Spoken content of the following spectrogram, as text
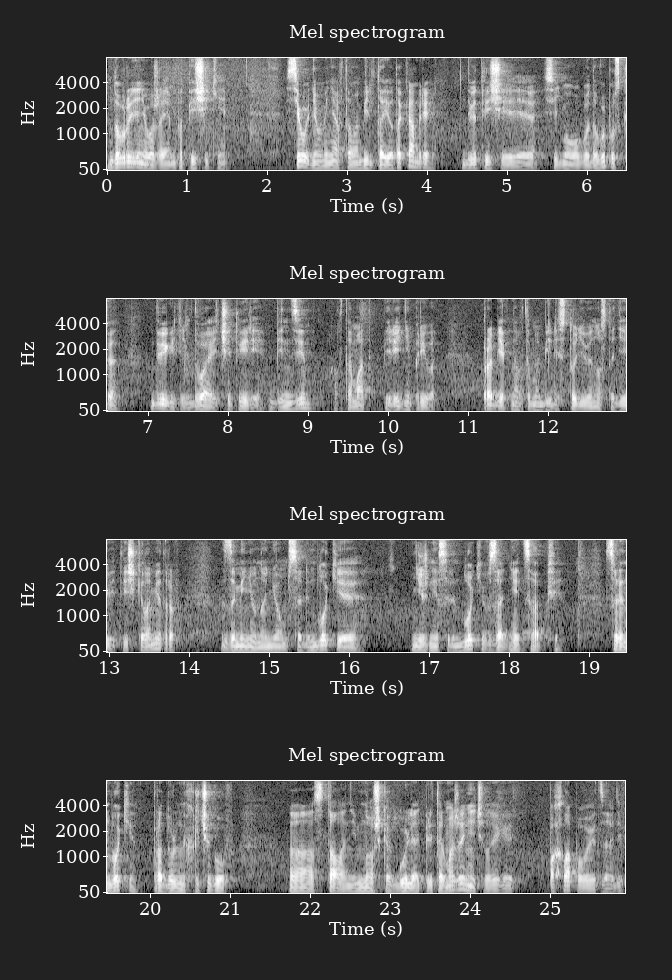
Добрый день, уважаемые подписчики. Сегодня у меня автомобиль Toyota Camry 2007 года выпуска. Двигатель 2.4 бензин, автомат, передний привод. Пробег на автомобиле 199 тысяч километров. Заменю на нем сайлентблоки, нижние сайлентблоки в задней цапфе. Сайлентблоки продольных рычагов. А, Стало немножко гулять при торможении. Человек говорит, похлапывает сзади. В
